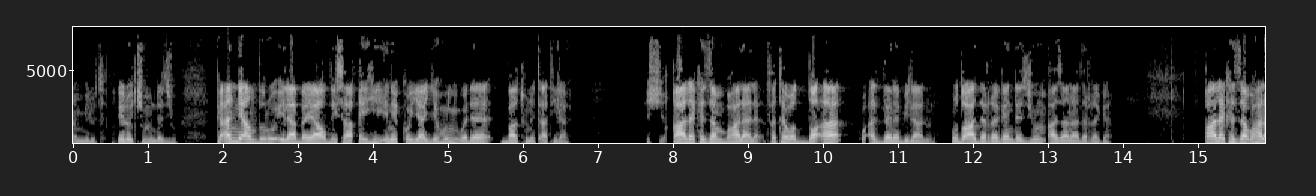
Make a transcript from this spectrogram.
ነው የሚሉት። ሌሎችም እንደዚሁ። ከአኒ አንዙሩ ኢላ በያዲ ሳቂሂ እኔ እኮ እያየሁኝ ወደ ባቱ ንጣት ይላል። እሺ ቃለ ከዛም በኋላ አለ ፈተወضአ ወአዘነ ቢላሉን። ውض አደረገ እንደዚሁም አዛን አደረገ። ቃለ ከዛ በኋላ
